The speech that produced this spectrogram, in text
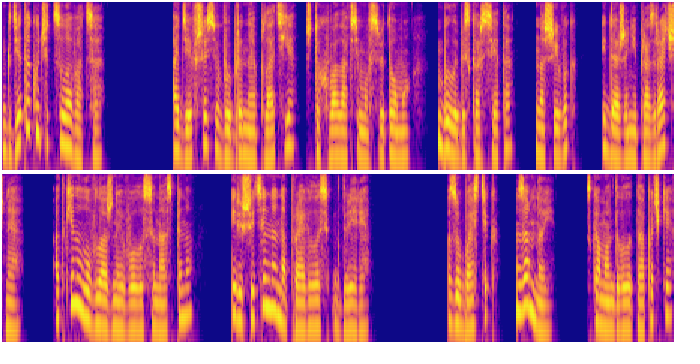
где так учат целоваться? Одевшись в выбранное платье, что хвала всему святому, было без корсета, нашивок и даже непрозрачная, откинула влажные волосы на спину и решительно направилась к двери. «Зубастик, за мной!» — скомандовала тапочки,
